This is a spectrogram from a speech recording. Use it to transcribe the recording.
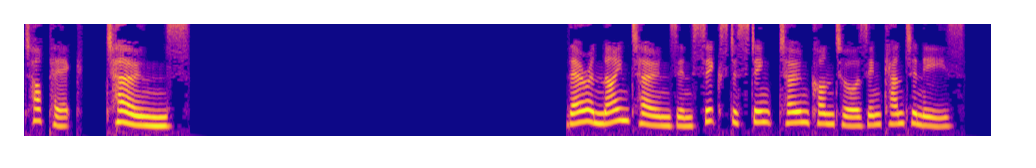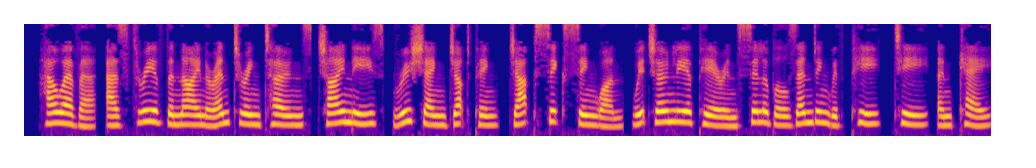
Topic Tones There are nine tones in six distinct tone contours in Cantonese. However, as three of the nine are entering tones Chinese, Rusheng Jyutping, Jap 6 Sing 1, which only appear in syllables ending with p, t, and k,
